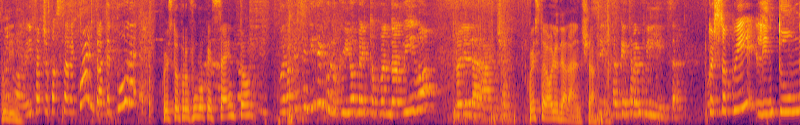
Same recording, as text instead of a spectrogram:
Quindi Allora, vi faccio passare qua, entrate pure. questo profumo che sento, Quello che sentite è quello che io metto quando arrivo, l'olio d'arancia. questo è olio d'arancia. Sì, perché tranquillizza. Questo qui, l'Intung,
